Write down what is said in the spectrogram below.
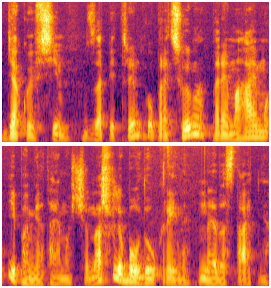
Дякую всім за підтримку. Працюємо, перемагаємо і пам'ятаємо, що наша любов до України недостатня.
